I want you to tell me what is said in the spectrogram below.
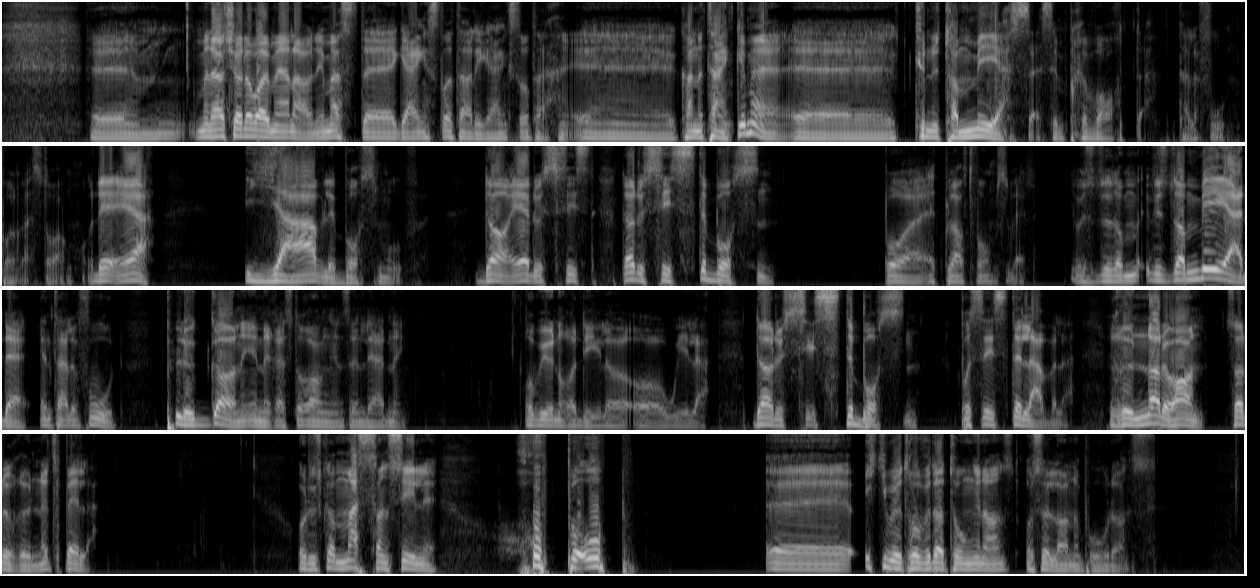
Um, men jeg skjønner hva jeg mener. De mest uh, gangstrete av de gangstrete uh, kan jeg tenke meg uh, kunne ta med seg sin private telefon på en restaurant. Og det er jævlig boss move. Da er du, sist, da er du siste bossen på et plattformspill. Hvis du, hvis du tar med deg en telefon plugger den inn i restauranten sin ledning og begynner å deale og wheele. Da er du siste bossen på siste levelet. Runder du han, så har du rundet spillet. Og du skal mest sannsynlig hoppe opp, øh, ikke bli truffet av tungen hans, og så lande på hodet hans.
